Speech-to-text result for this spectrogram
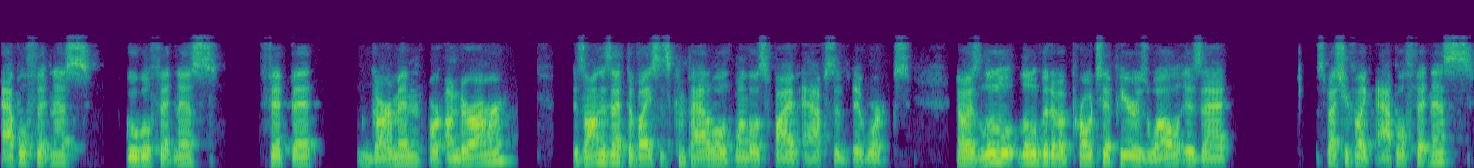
Apple Fitness, Google Fitness, Fitbit, Garmin, or Under Armour. As long as that device is compatible with one of those five apps, it, it works. Now, there's a little little bit of a pro tip here as well is that, especially for like Apple Fitness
